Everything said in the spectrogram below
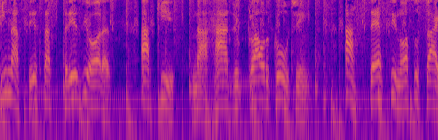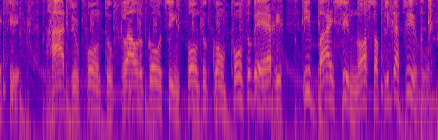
e na sexta às 13 horas, aqui na Rádio Cloud Coaching. Acesse nosso site radio.cloudcoaching.com.br e baixe nosso aplicativo.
